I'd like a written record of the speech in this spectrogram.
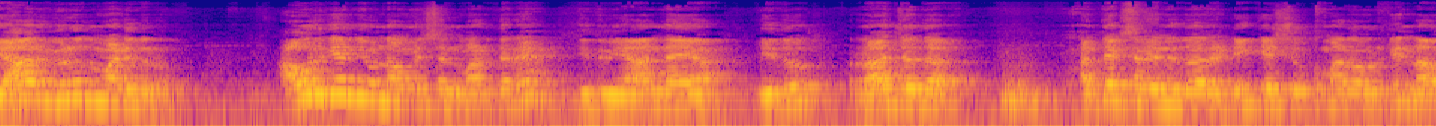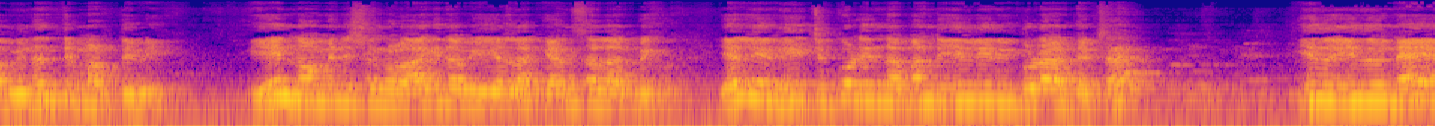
ಯಾರು ವಿರೋಧ ಮಾಡಿದ್ರು? ಅವ್ರಿಗೆ ನೀವು ನಾಮಿನೇಷನ್ ಮಾಡ್ತೇನೆ. ಇದು ಯಾ ನ್ಯಾಯ? ಇದು ರಾಜ್ಯದ ಅಧ್ಯಕ್ಷರೇನಿದ್ದಾರೆ ಡಿ ಕೆ ಶಿವಕುಮಾರ್ ಅವರಿಗೆ ನಾವು ವಿನಂತಿ ಮಾಡ್ತೀವಿ. ಏನ್ ನಾಮಿನೇಷನ್ಗಳು ಆಗಿದಾವೆ ಎಲ್ಲ ಕ್ಯಾನ್ಸಲ್ ಆಗ್ಬೇಕು. ಎಲ್ಲಿ ರೀ? ಚಿಕ್ಕೋಡಿಯಿಂದ ಬಂದು ಇಲ್ಲಿ ಬುಡ ಅಧ್ಯಕ್ಷ. ಇದು ಇದು ನ್ಯಾಯ?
